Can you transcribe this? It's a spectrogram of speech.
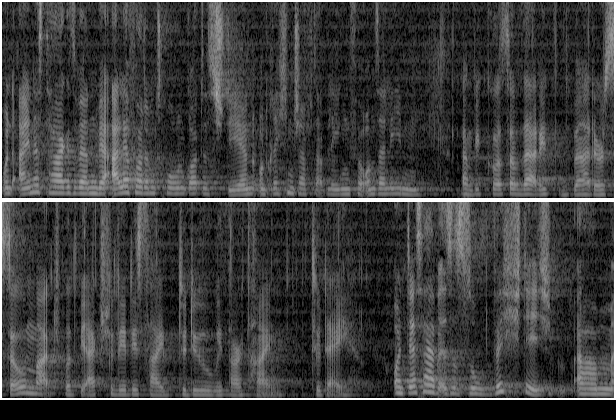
Und eines Tages werden wir alle vor dem Thron Gottes stehen und Rechenschaft ablegen für unser Leben. And because of that, it matters so much what we actually decide to do with our time today. Und deshalb ist es so wichtig, ähm,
